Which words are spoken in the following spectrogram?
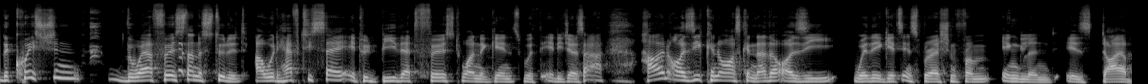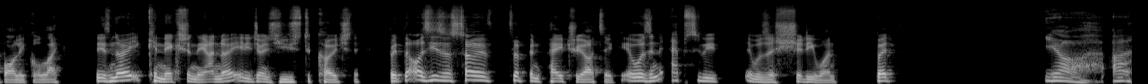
the question, the way I first understood it, I would have to say it would be that first one against with Eddie Jones. How an Aussie can ask another Aussie whether he gets inspiration from England is diabolical. Like, there's no connection there. I know Eddie Jones used to coach there, but the Aussies are so flippin' patriotic. It was an absolute, it was a shitty one. But yeah, uh,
